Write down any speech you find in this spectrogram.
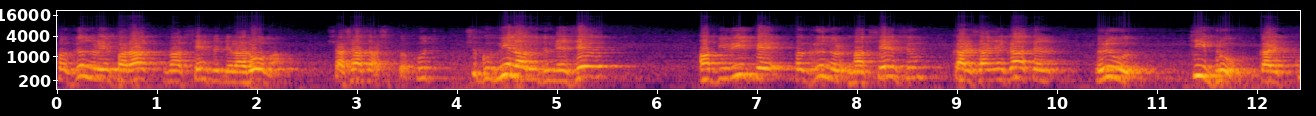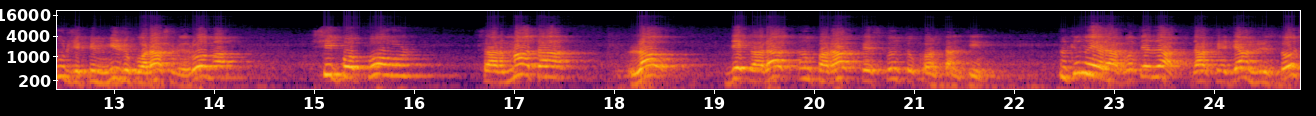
păgânului împărat Maxențiu de la Roma. Și așa s-a și făcut. Și cu mila lui Dumnezeu a biruit pe păgânul Maxențiu, care s-a negat în râul Tibru, care curge prin mijlocul orașului Roma, și poporul și armata l-au declarat împărat pe Sfântul Constantin. Încă nu era botezat, dar credea în Hristos,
